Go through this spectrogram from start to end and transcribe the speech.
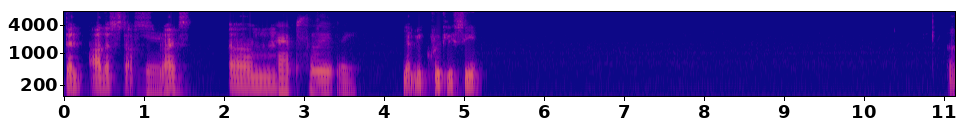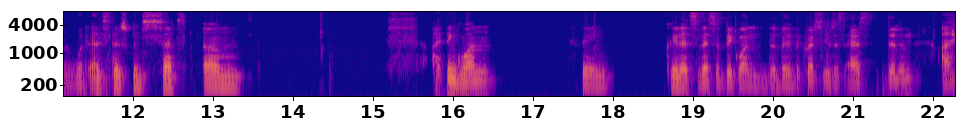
then other stuff, Yeah, right? Um, absolutely. let me quickly see. Uh, what else there's been said. Um, I think one thing. Okay, that's that's a big one. The, the the question you just asked, Dylan. I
